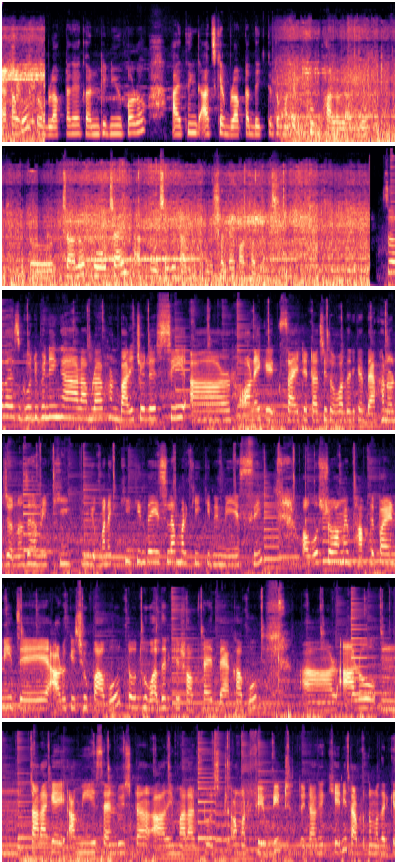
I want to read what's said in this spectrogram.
দেখাবো। তো ব্লগটাকে কন্টিনিউ করো। আই থিঙ্ক আজকের ব্লগটা দেখতে তোমাদের খুব ভালো লাগবে। তো চলো পৌঁছাই, আর পৌঁছে গিয়ে তোমাদের সাথে কথা বলছি। সো গাইজ গুড ইভিনিং আর আমরা এখন বাড়ি চলে এসেছি, আর অনেক এক্সাইটেড আছি তোমাদেরকে দেখানোর জন্য যে আমি কি মানে কি কিনতে গেছিলাম আর কি কিনে নিয়ে এসেছি। অবশ্য আমি ভাবতে পারিনি যে আরও কিছু পাবো, তো তোমাদেরকে সবটাই দেখাবো। আর আরও তার আগে আমি স্যান্ডউইচটা আর এই মালার টোস্ট আমার ফেভারিট তো এটা আগে খেয়ে নিই, তারপর তোমাদেরকে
